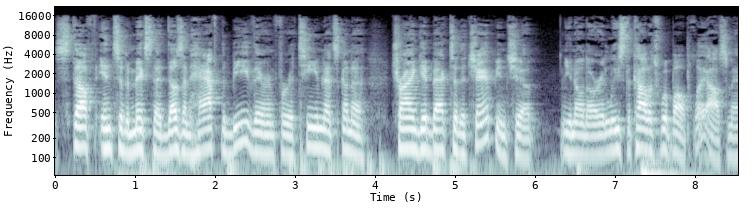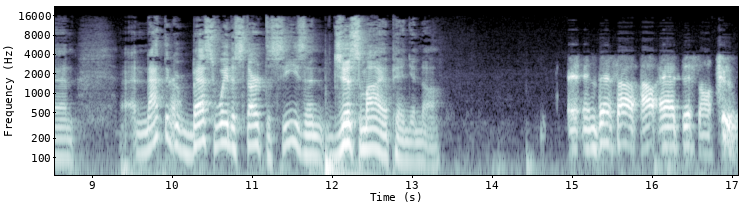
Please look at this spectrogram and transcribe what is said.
stuff into the mix that doesn't have to be there. And for a team that's going to try and get back to the championship, you know, or at least the college football playoffs, man, not the best way to start the season. Just my opinion, though. And, and Vince, I'll, I'll add this on too.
